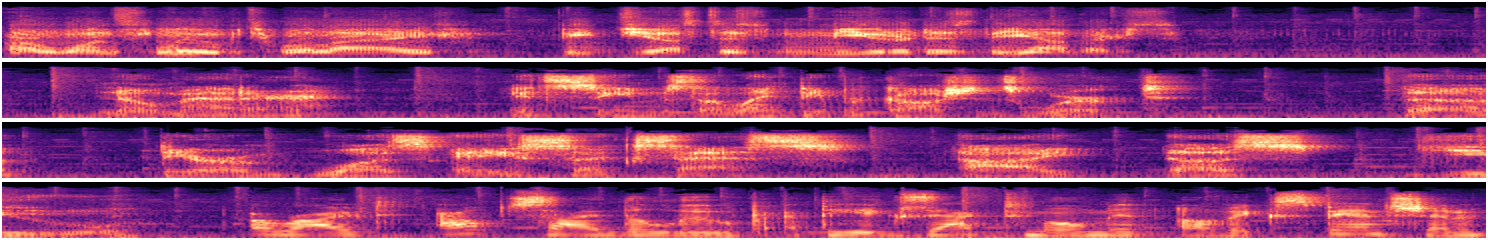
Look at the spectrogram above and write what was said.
Or once looped, will I be just as muted as the others? No matter. It seems the lengthy precautions worked. The theorem was a success. I, us, you, Arrived outside the loop at the exact moment of expansion,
